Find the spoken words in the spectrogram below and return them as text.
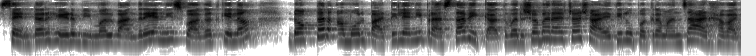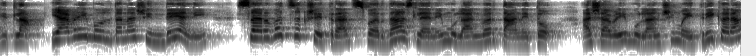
सेंटर हेड विमल वांद्रे यांनी स्वागत केलं. डॉक्टर अमोल पाटील यांनी प्रास्ताविकात वर्षभराच्या शाळेतील उपक्रमांचा आढावा घेतला. यावेळी बोलताना शिंदे यांनी सर्वच क्षेत्रात स्पर्धा असल्याने मुलांवर ताण येतो. अशावेळी मुलांची मैत्री करा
